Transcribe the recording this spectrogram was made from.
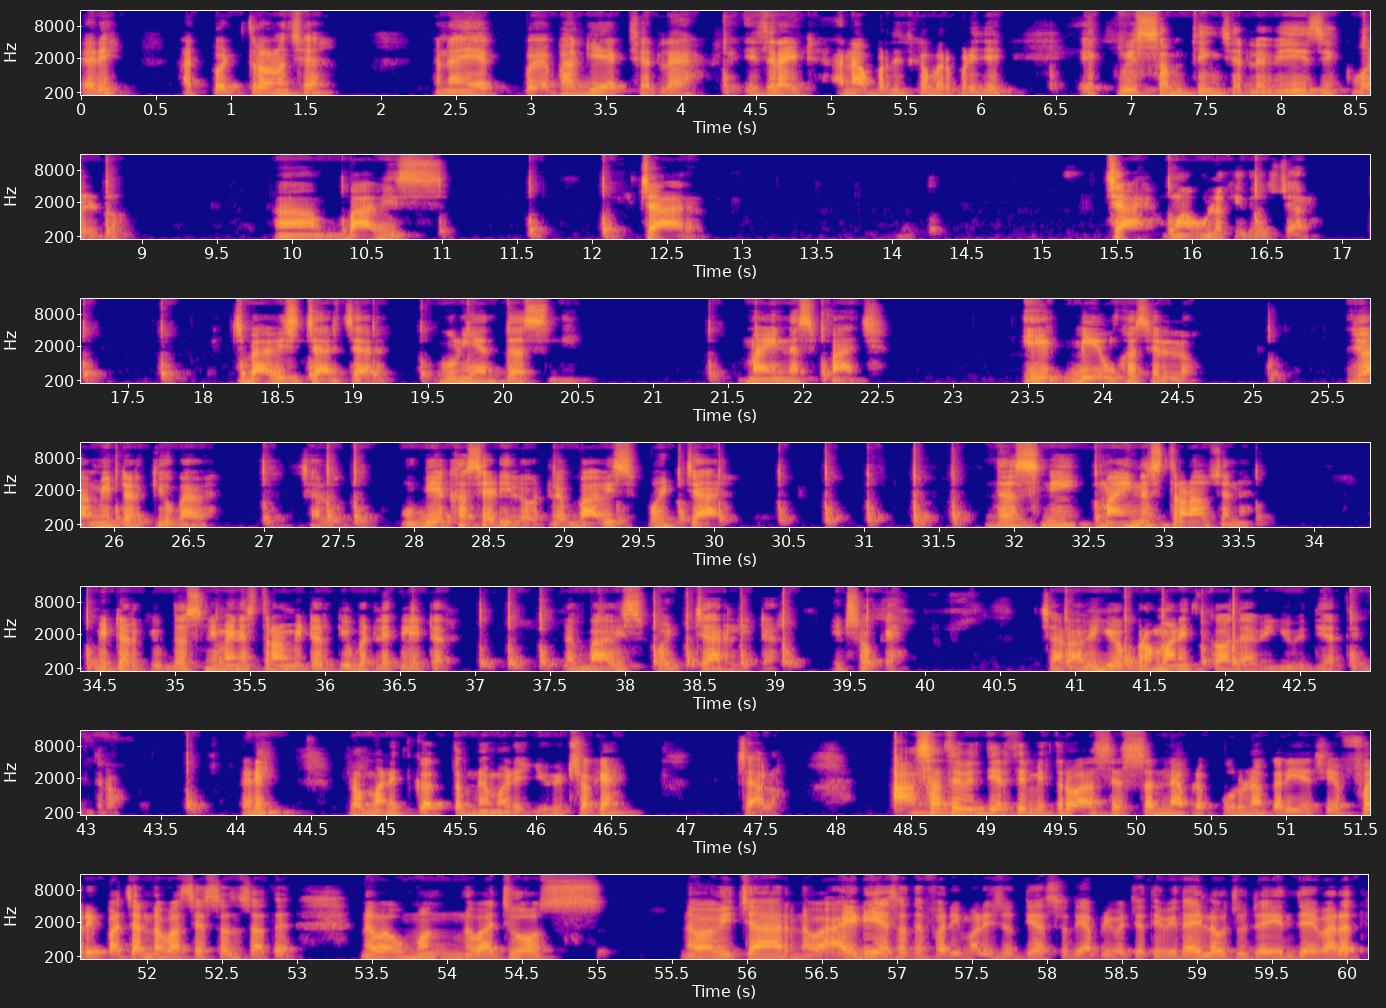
રેડી આઠ પોઈન્ટ ત્રણ છે. અને એક ભાગ્ય એક છે એટલે ઇઝ રાઈટ આના ઉપરથી જ ખબર પડી જાય. એકવીસ સમથિંગ છે એટલે વી ઇઝ ઇક્વલ ટુ બાવીસ, ચાર ચાર. હું આવું લખી દઉં છું, ચાલો. બાવીસ, ચાર ચાર, ગુણ્યા દસની માઇનસ પાંચ. એક, બે હું ખસેડી લઉં. જો આ મીટર ક્યુબ આવે. ચાલો. હું બે ખસેડી લઉં એટલે બાવીસ પોઈન્ટ ચાર. દસની માઇનસ ત્રણ આવશે ને? મીટર ક્યુબ દસની માઇનસ ત્રણ મીટર ક્યુબ એટલે એક લીટર એટલે બાવીસ પોઈન્ટ ચાર લીટર ઇટ્સ ઓકે ચાલો, આવી ગયો પ્રમાણિત કદ, આવી ગયું વિદ્યાર્થી મિત્રો. રેડી પ્રમાણિત કદ તમને મળી ગયું. ઇટ્સ ઓકે ચાલો. આ સાથે વિદ્યાર્થી મિત્રો, આ સેશનને આપણે પૂર્ણ કરીએ છીએ. ફરી પાછા નવા સેશન સાથે, નવા ઉમંગ, નવા જોશ, નવા વિચાર, નવા આઈડિયા સાથે ફરી મળીશું. ત્યાં સુધી આપણી વચ્ચેથી વિદાય લઉં છું. જય હિન્દ, જય Bharat.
